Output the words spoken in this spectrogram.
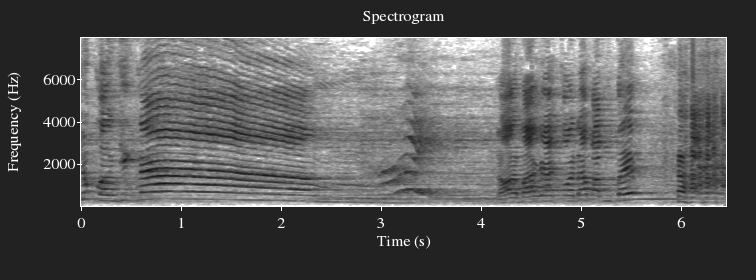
chúc mừng việt nam. Rồi ba ra coi đá banh tiếp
